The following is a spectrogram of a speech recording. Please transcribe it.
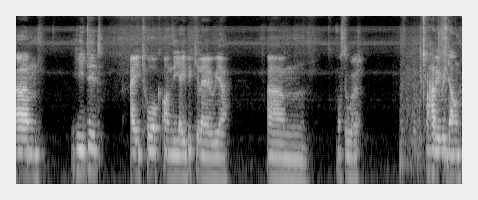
Um, he did a talk on the avicularia. Um, what's the word? I have it written down.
